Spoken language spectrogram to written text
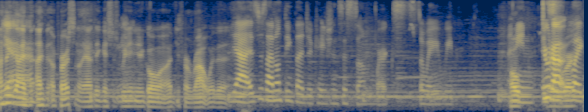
I think Yeah. I, I th- personally I think it's just we need to go a different route with it. yeah it's just i don't think the education system works the way we i Hope. mean Dude, It's I, like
